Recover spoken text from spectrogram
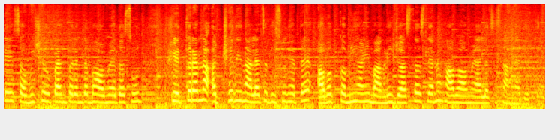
ते सव्वीसशे रुपयांपर्यंत भाव मिळत असून शेतकऱ्यांना अच्छे दिन आल्याचं दिसून येतंय. आवक कमी आणि मागणी जास्त असल्यानं हा भाव मिळाल्याचं सांगण्यात येतंय.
